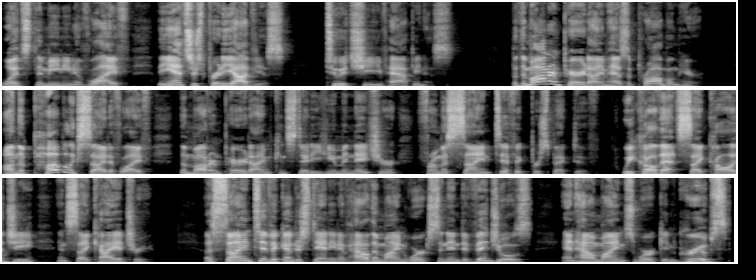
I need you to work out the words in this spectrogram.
What's the meaning of life? the answer is pretty obvious to achieve happiness. But the modern paradigm has a problem here. On the public side of life, the modern paradigm can study human nature from a scientific perspective. We call that psychology and psychiatry. A scientific understanding of how the mind works in individuals and how minds work in groups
